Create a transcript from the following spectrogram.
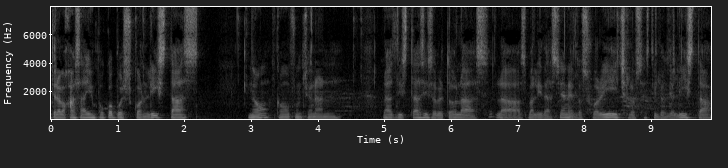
trabajas ahí un poco pues con listas, ¿no? Cómo funcionan las listas y sobre todo las, las validaciones, los for each, los estilos de lista.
